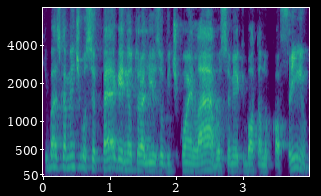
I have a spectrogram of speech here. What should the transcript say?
que basicamente você pega e neutraliza o Bitcoin lá, você meio que bota no cofrinho,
